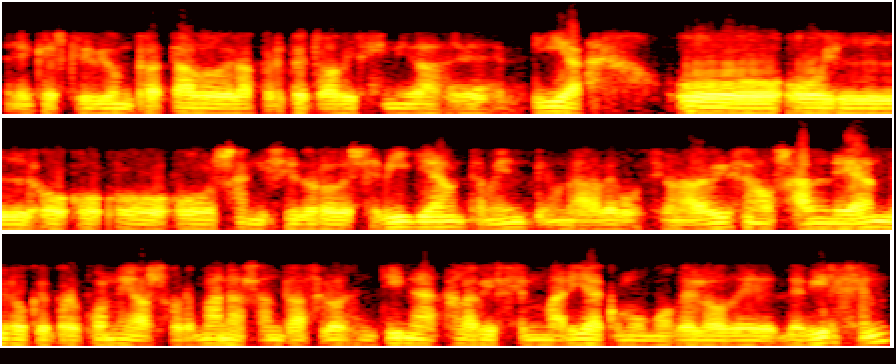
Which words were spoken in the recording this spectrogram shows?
eh, que escribió un tratado de la perpetua virginidad de María, o, el, o, San Isidoro de Sevilla, también tiene una devoción a la Virgen, o San Leandro, que propone a su hermana Santa Florentina a la Virgen María como modelo de, Virgen.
